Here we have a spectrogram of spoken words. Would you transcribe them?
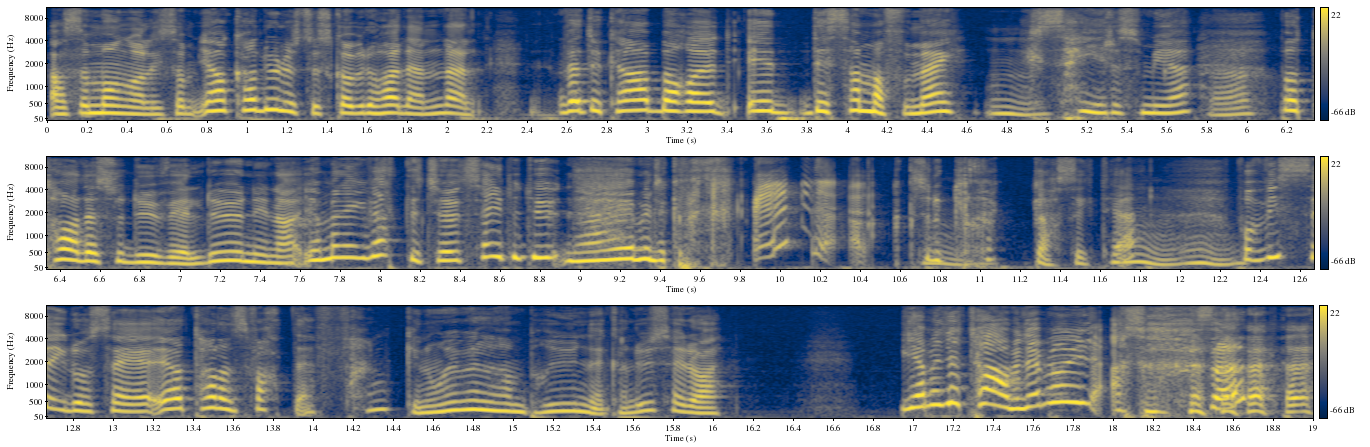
Altså, mange har liksom Ja, hva har du lyst til? Skal du ha den den? Vet du hva, bare eh, Det er samme for meg. Jeg sier det så mye. Ja. Bare ta det som du vil, du, Nina. Ja, men jeg vet ikke. Sier det du Nei, men det Så det krøkker seg til. Mm, For hvis jeg da sier Ja, ta den svarte. Fanken, nå vil jeg den brune. Kan du si da Ja, men jeg tar med den brune. Altså, sant?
